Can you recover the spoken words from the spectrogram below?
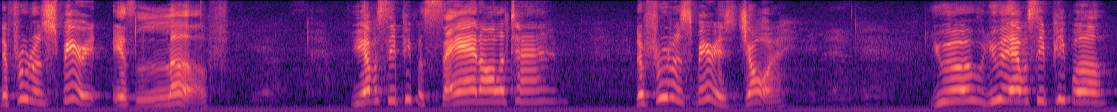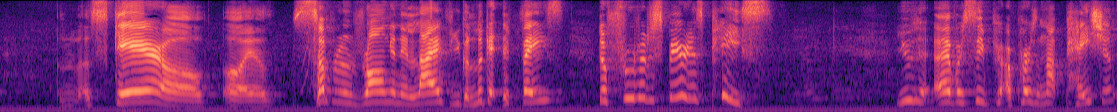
the fruit of the spirit, is love. You ever see people sad all the time? The fruit of the spirit is joy. You you ever see people uh, scared or, or something wrong in their life? You can look at their face. The fruit of the spirit is peace. You ever see a person not patient,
